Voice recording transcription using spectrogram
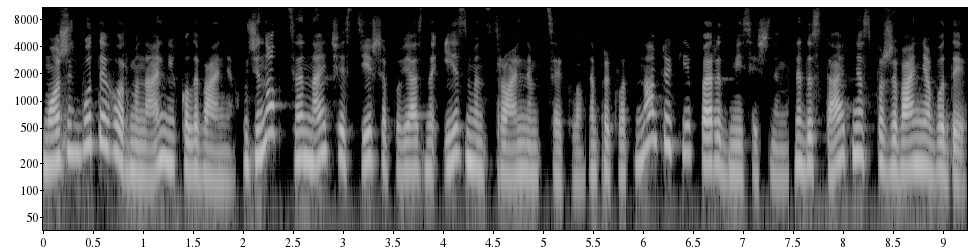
Можуть бути гормональні коливання. У жінок це найчастіше пов'язано із менструальним циклом, наприклад, набряки перед місячними, недостатнє споживання води.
